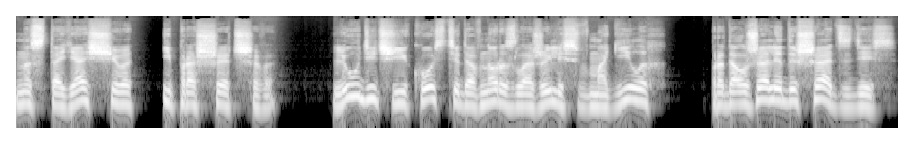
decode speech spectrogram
настоящего и прошедшего. Люди, чьи кости давно разложились в могилах, продолжали дышать здесь.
